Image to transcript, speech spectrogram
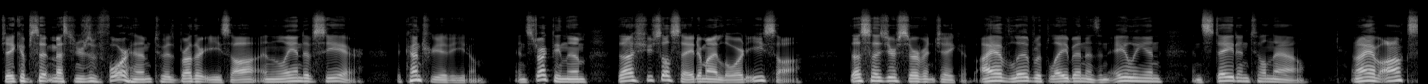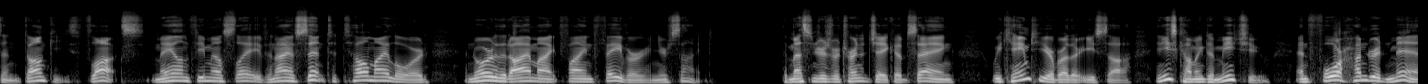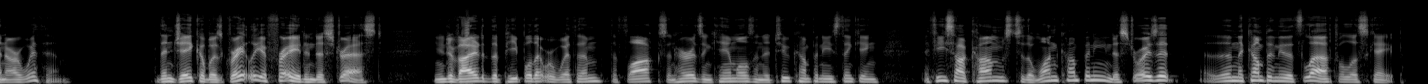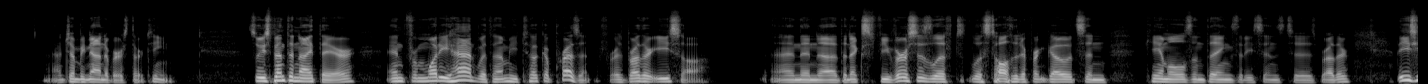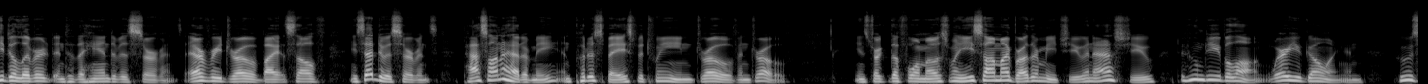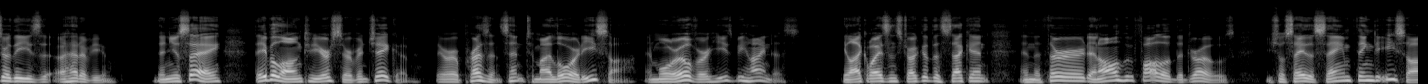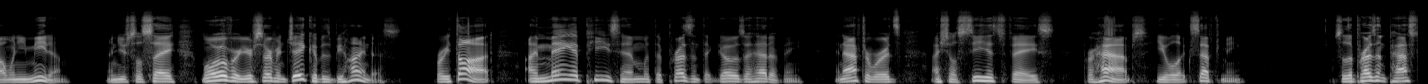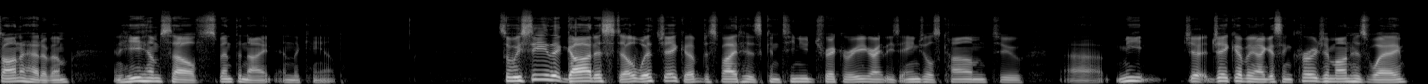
Jacob sent messengers before him to his brother Esau in the land of Seir, the country of Edom, instructing them, Thus you shall say to my lord Esau, Thus says your servant Jacob, I have lived with Laban as an alien and stayed until now. And I have oxen, donkeys, flocks, male and female slaves, and I have sent to tell my lord, in order that I might find favor in your sight. The messengers returned to Jacob, saying, We came to your brother Esau, and he's coming to meet you, and four hundred men are with him. Then Jacob was greatly afraid and distressed. And he divided the people that were with him, the flocks and herds and camels, into two companies, thinking, If Esau comes to the one company and destroys it, then the company that's left will escape. Now, jumping down to verse 13. So he spent the night there, and from what he had with him, he took a present for his brother Esau and then uh, the next few verses list, list all the different goats and camels and things that he sends to his brother. These he delivered into the hand of his servants, every drove by itself. He said to his servants, Pass on ahead of me, and put a space between drove and drove. He instructed the foremost, When Esau my brother meets you, and asks you, To whom do you belong? Where are you going? And whose are these ahead of you? Then you say, They belong to your servant Jacob. They are a present sent to my lord Esau, and moreover, he is behind us. He likewise instructed the second and the third and all who followed the droves. You shall say the same thing to Esau when you meet him. And you shall say, Moreover, your servant Jacob is behind us. For he thought, I may appease him with the present that goes ahead of me, and afterwards I shall see his face. Perhaps he will accept me. So the present passed on ahead of him, and he himself spent the night in the camp. So we see that God is still with Jacob despite his continued trickery, right? These angels come to uh, meet J- Jacob and I guess encourage him on his way.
